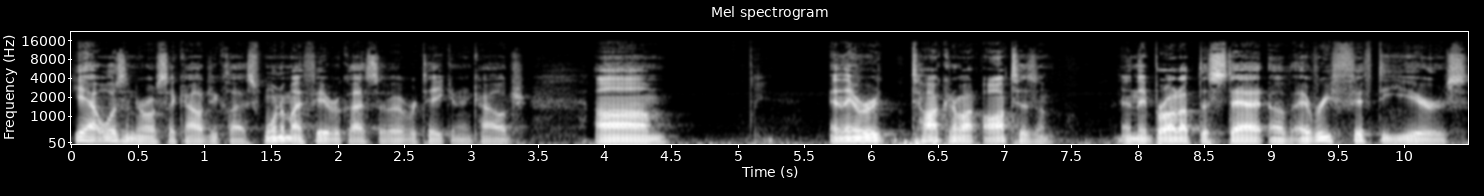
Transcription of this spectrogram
yeah, it was a neuropsychology class. One of my favorite classes I've ever taken in college, um, and they were talking about autism, and they brought up the stat of every fifty years,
